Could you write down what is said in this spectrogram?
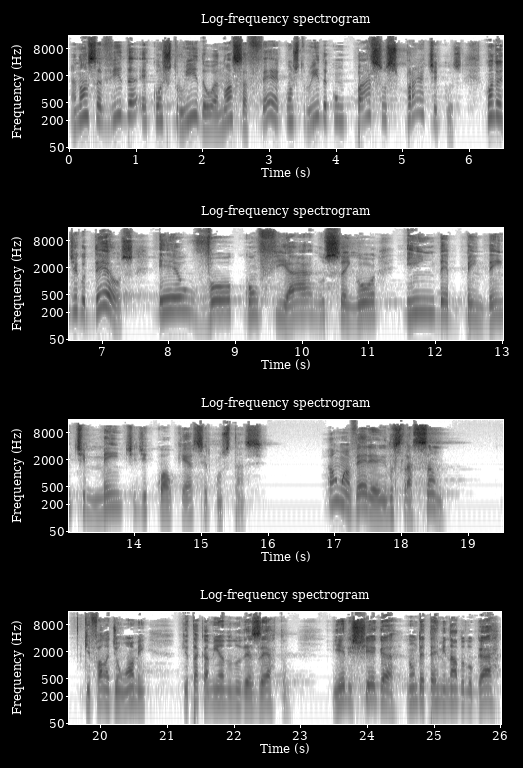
A nossa vida é construída, ou a nossa fé é construída com passos práticos. Quando eu digo Deus, eu vou confiar no Senhor independentemente de qualquer circunstância. Há uma velha ilustração que fala de um homem que está caminhando no deserto e ele chega num determinado lugar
